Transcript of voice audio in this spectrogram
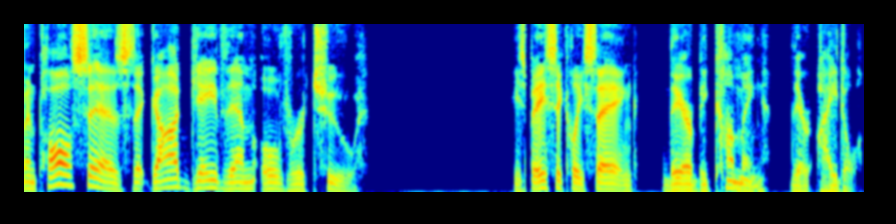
When Paul says that God gave them over to, he's basically saying they are becoming their idol,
